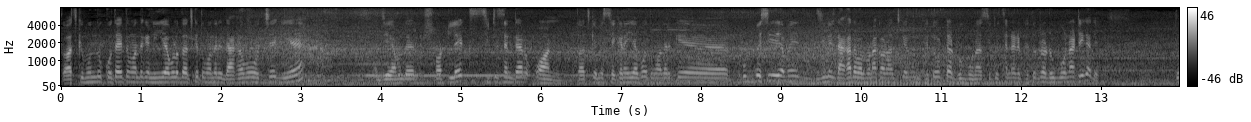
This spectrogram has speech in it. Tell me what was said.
তো আজকে বন্ধু কোথায় তোমাদেরকে নিয়ে যাব তো? আজকে তোমাদের দেখাবো হচ্ছে গিয়ে যে আমাদের শর্টলেক সিটি সেন্টার ওয়ান তো আজকে আমি সেখানে যাব। তোমাদেরকে খুব বেশি আমি জিনিস দেখাতে পারব না, কারণ আজকে আমি ভেতরটা ঢুকবো না সিটি সেন্টারের ভেতরটা ঢুকবো না, ঠিক আছে? তো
